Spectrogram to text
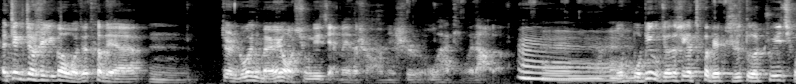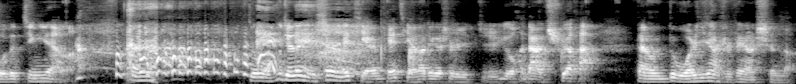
哎，这个就是一个我觉得特别，嗯，就是如果你没有兄弟姐妹的时候，你是无法体会到的。嗯，我我并不觉得是一个特别值得追求的经验了，但是就我不觉得你甚至没体验没体验到这个是有很大的缺憾，但我对我印象是非常深的。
